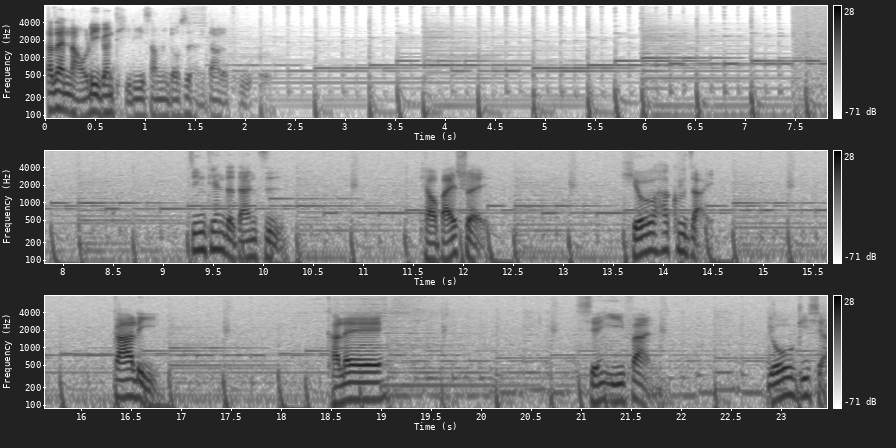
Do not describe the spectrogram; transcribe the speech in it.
他在脑力跟体力上面都是很大的负荷。今天的单字：漂白水、漂白仔、咖喱、卡嘞、嫌疑犯、容疑者。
